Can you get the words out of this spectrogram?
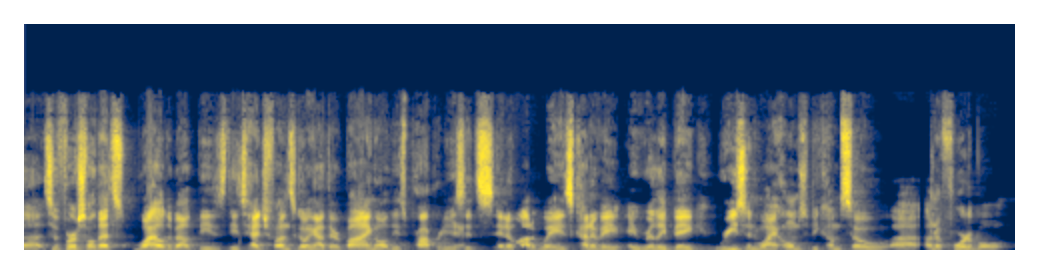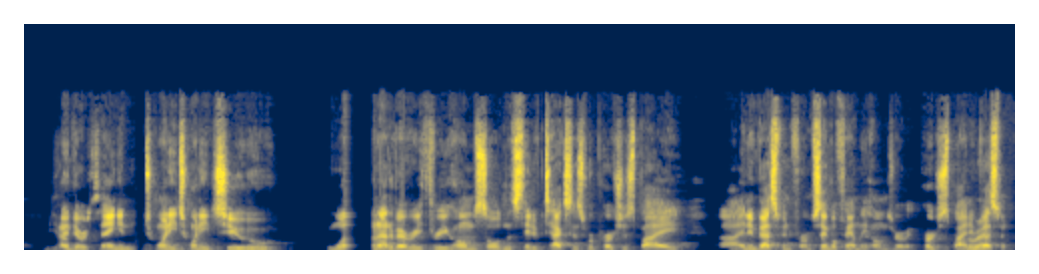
uh, so first of all, that's wild about these these hedge funds going out there buying all these properties. Yeah. It's in a lot of ways kind of a, a really big reason why homes become so uh, unaffordable Yep. Like they were saying in 2022, one out of every three homes sold in the state of Texas were purchased by uh, an investment firm. Single family homes were purchased by an Correct. investment.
